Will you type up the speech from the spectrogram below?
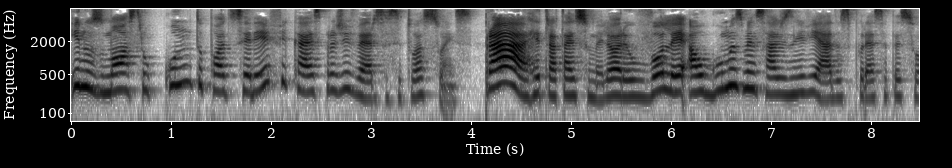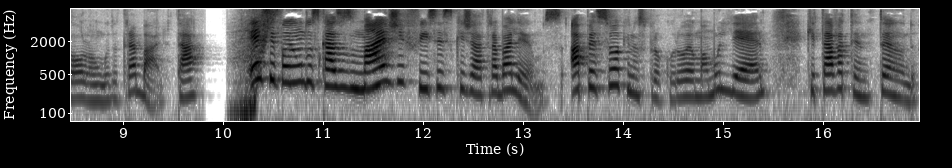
e nos mostra o quanto pode ser eficaz para diversas situações. Para retratar isso melhor, eu vou ler algumas mensagens enviadas por essa pessoa ao longo do trabalho, tá? Esse foi um dos casos mais difíceis que já trabalhamos. A pessoa que nos procurou é uma mulher que estava tentando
